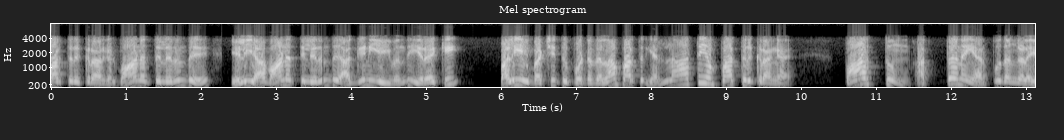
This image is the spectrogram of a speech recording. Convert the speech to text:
பார்த்திருக்கிறார்கள். வானத்திலிருந்து எலியா வானத்திலிருந்து அக்னியை வந்து இறக்கி பலியை பட்சித்து போட்டதெல்லாம் பார்த்து எல்லாத்தையும் பார்த்திருக்கிறாங்க. பார்த்தும் அத்தனை அற்புதங்களை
